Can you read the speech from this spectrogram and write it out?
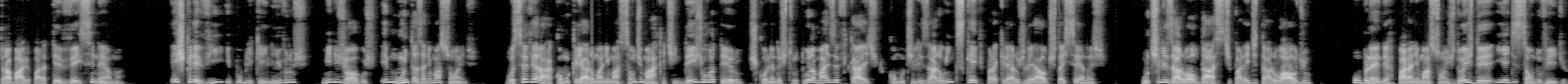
Trabalho para TV e cinema. Escrevi e publiquei livros, minijogos e muitas animações. Você verá como criar uma animação de marketing desde o roteiro, escolhendo a estrutura mais eficaz, como utilizar o Inkscape para criar os layouts das cenas, utilizar o Audacity para editar o áudio, o Blender para animações 2D e edição do vídeo,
